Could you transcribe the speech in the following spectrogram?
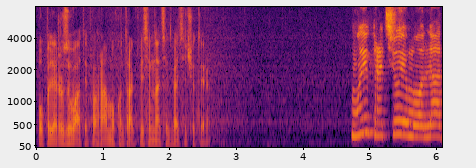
популяризувати програму контракт 1824? Ми працюємо над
